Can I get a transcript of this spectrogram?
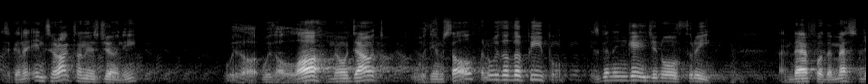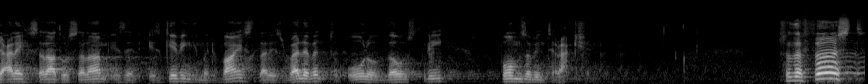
He's going to interact on his journey with, with Allah, no doubt, with himself and with other people. He's going to engage in all three. And therefore the Messenger والسلام, is, is giving him advice that is relevant to all of those three forms of interaction. So the first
